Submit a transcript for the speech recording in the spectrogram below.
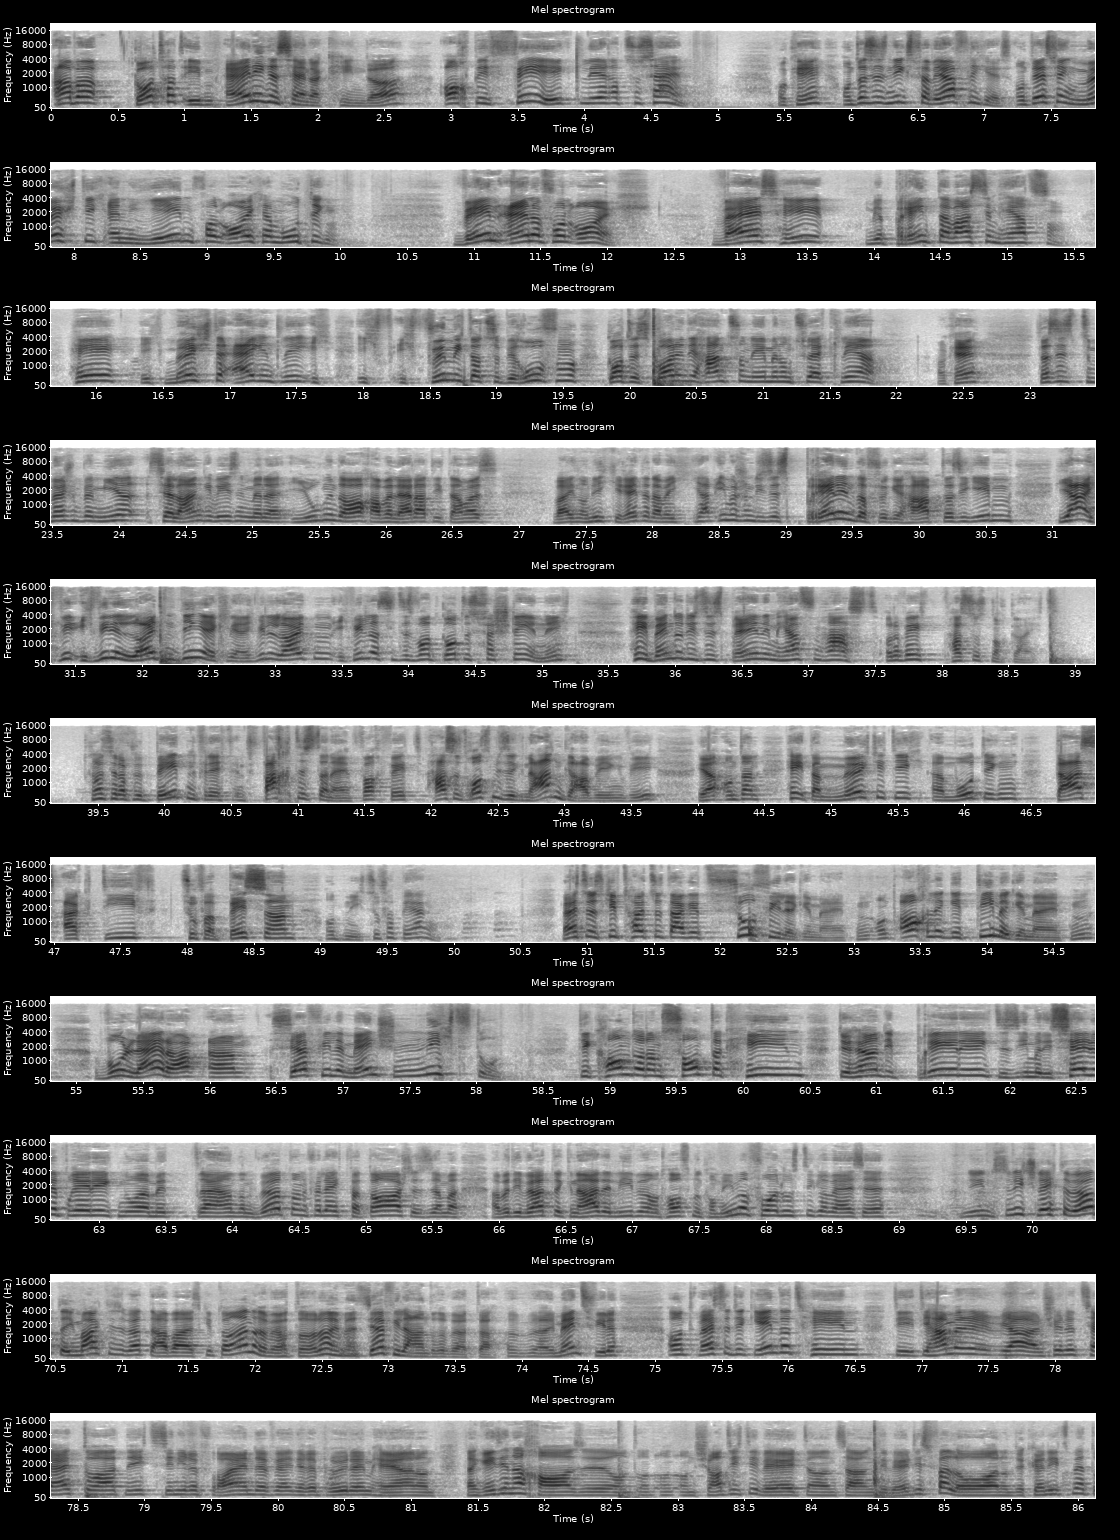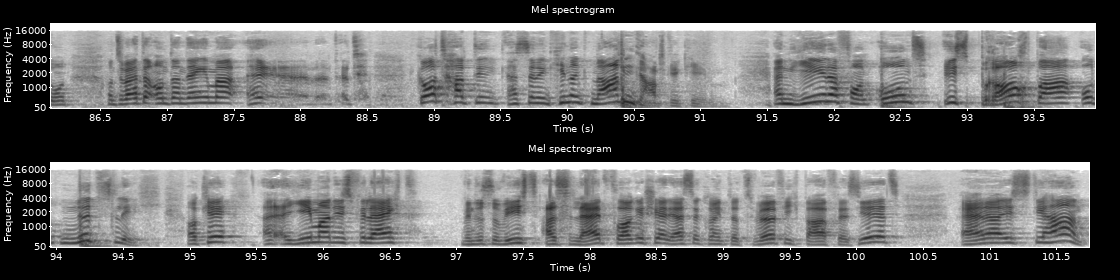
Aber Gott hat eben einige seiner Kinder auch befähigt, Lehrer zu sein. Okay? Und das ist nichts Verwerfliches. Und deswegen möchte ich einen jeden von euch ermutigen. Wenn einer von euch weiß, hey, mir brennt da was im Herzen. Hey, ich möchte eigentlich, ich, ich, ich fühle mich dazu berufen, Gottes Wort in die Hand zu nehmen und zu erklären. Okay? Das ist zum Beispiel bei mir sehr lang gewesen, in meiner Jugend auch, aber leider hatte ich damals, war ich noch nicht gerettet, aber ich, ich habe immer schon dieses Brennen dafür gehabt, dass ich eben, ja, ich will, ich will den Leuten Dinge erklären. Ich will den Leuten, ich will, dass sie das Wort Gottes verstehen, nicht? Hey, wenn du dieses Brennen im Herzen hast, oder vielleicht hast du es noch gar nicht, Du kannst ja dafür beten, vielleicht entfacht es dann einfach, vielleicht hast du trotzdem diese Gnadengabe irgendwie, ja, und dann, hey, dann möchte ich dich ermutigen, das aktiv zu verbessern und nicht zu verbergen. Weißt du, es gibt heutzutage zu viele Gemeinden und auch legitime Gemeinden, wo leider ähm, sehr viele Menschen nichts tun. Die kommen dort am Sonntag hin, die hören die Predigt, das ist immer dieselbe Predigt, nur mit drei anderen Wörtern vielleicht vertauscht. Das ist immer, aber die Wörter Gnade, Liebe und Hoffnung kommen immer vor, lustigerweise. Das sind nicht schlechte Wörter, ich mag diese Wörter, aber es gibt auch andere Wörter, oder? Ich meine, sehr viele andere Wörter, äh, immens viele. Und weißt du, die gehen dorthin, die, die haben eine, ja, eine schöne Zeit dort, nicht? sind ihre Freunde, ihre Brüder im Herrn und dann gehen sie nach Hause und, und, und, und schauen sich die Welt an und sagen, die Welt ist verloren und wir können nichts mehr tun und so weiter. Und dann denke ich mir, hey, Gott hat, den, hat seinen Kindern Gnadengabe gegeben. Ein jeder von uns ist brauchbar und nützlich. Okay? Äh, jemand ist vielleicht, wenn du so willst, als Leib vorgestellt, 1. Korinther 12, ich paraphrasiere jetzt, einer ist die Hand,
